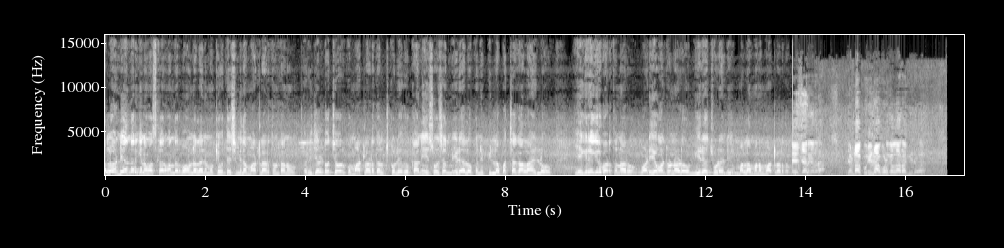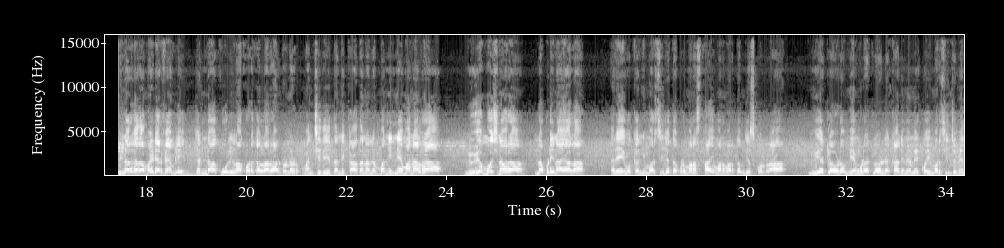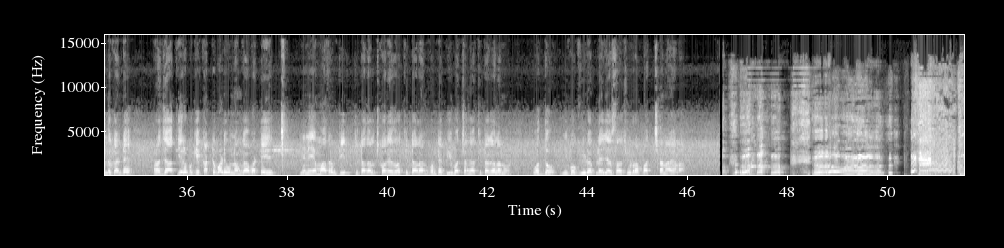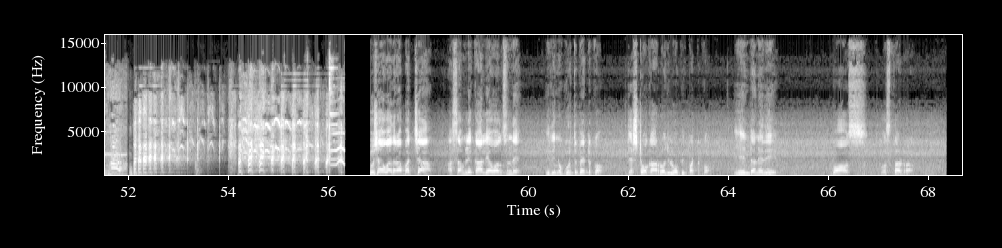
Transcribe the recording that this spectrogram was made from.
Hello అండి అందరికీ నమస్కారం. అందరు బాగుండాలని ముఖ్య ఉద్దేశం మీద మాట్లాడుతుంటాను. రిజల్ట్ వచ్చే వరకు మాట్లాడదలుచుకోలేదు కానీ సోషల్ మీడియాలో కొన్ని పిల్ల బచ్చగాళ్ళు ఎగిరెగిరి పడుతున్నారు. వాడు ఏమంటున్నాడో మీరే చూడండి మళ్ళీ మనం మాట్లాడదాం. జెండా కూలి నా కొడకల్లారా మీరు? విన్నారు కదా మై డియర్ ఫ్యామిలీ? జెండా కూలిన కొడకల్లారా అంటున్నాడు. మంచిది దాన్ని కాదనాలమ్మా నిన్నేమనాలరా? నువ్వేం మోసినావురా? లపడి నాయాలా? అరే ఒకరిని విమర్శించేటప్పుడు మన స్థాయి మనం అర్థం చేసుకోవాలిరా. నువ్వు ఎట్లా వాడో మేము కూడా అట్లా వాడలే కానీ మేము ఎక్కువ విమర్శించాం. ఎందుకంటే ప్రజా తీర్పుకి కట్టుబడి ఉన్నాం కాబట్టి నేను ఏమాత్రం తి తిట్టదలుచుకోలేదు. తిట్టాలనుకుంటే బీభత్సంగా తిట్టగలను. వద్దు నీకు ఒక వీడియో ప్లే చేస్తావు చూడరా బచ్చ చూసావు కదరా బచ్చా? అసెంబ్లీ ఖాళీ అవ్వాల్సిందే. ఇది నువ్వు గుర్తుపెట్టుకో. జస్ట్ ఒక ఆరు రోజులు ఓపిక పట్టుకో. ఏంటనేది? బాస్ వస్తాడురా.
